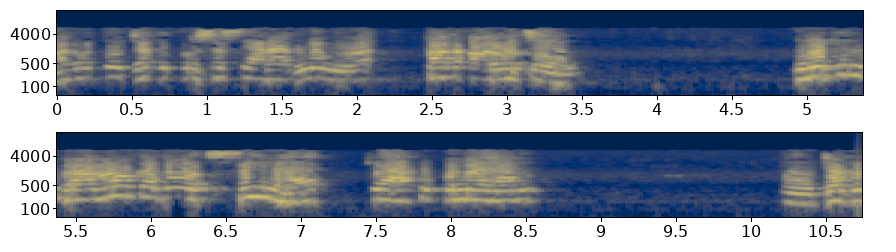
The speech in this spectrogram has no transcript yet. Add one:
भगवतो जग पुरुष से आराधना में तद अरोचयन लेकिन ब्राह्मणों का जो शील है, क्या उपनयन जग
